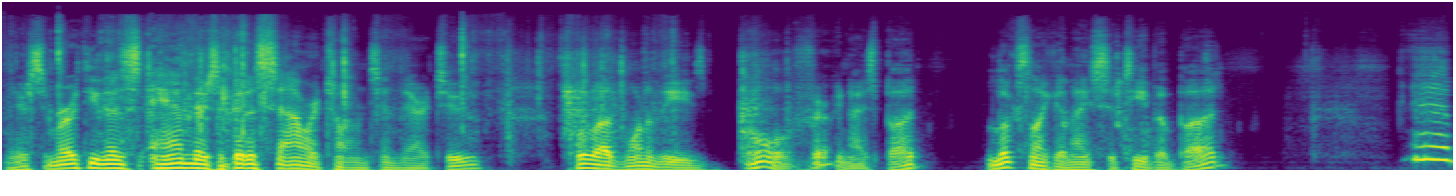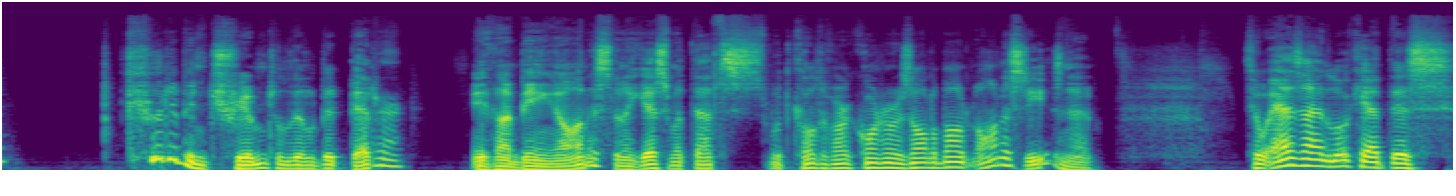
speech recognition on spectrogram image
There's some earthiness, and there's a bit of sour tones in there too pull out one of these. Oh, very nice bud. Looks like a nice sativa bud. Eh, could have been trimmed a little bit better, if I'm being honest. And I guess what that's what Cultivar Corner is all about honesty, isn't it? So as I look at this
